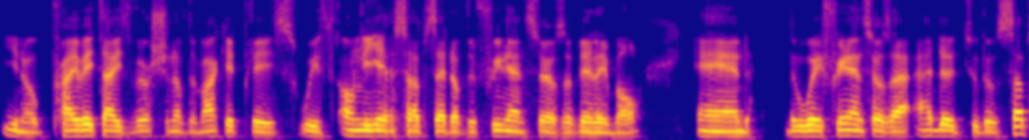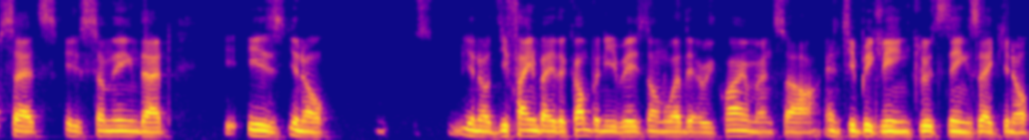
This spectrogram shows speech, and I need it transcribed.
you know privatized version of the marketplace with only a subset of the freelancers available. And the way freelancers are added to those subsets is something that is you know you know defined by the company based on what their requirements are and typically includes things like you know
